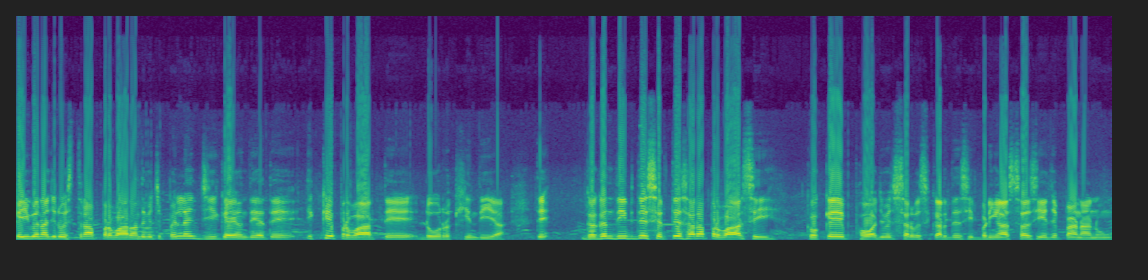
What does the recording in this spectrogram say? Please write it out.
ਕਈ ਵਾਰ ਜਦੋਂ ਇਸ ਤਰ੍ਹਾਂ ਪਰਿਵਾਰਾਂ ਦੇ ਵਿੱਚ ਪਹਿਲਾਂ ਹੀ ਜੀ ਗਏ ਹੁੰਦੇ ਆ ਤੇ ਇੱਕੇ ਪਰਿਵਾਰ ਤੇ ਡੋਰ ਰੱਖੀ ਹੁੰਦੀ ਆ। ਤੇ ਗਗਨਦੀਪ ਦੇ ਸਿਰ ਤੇ ਸਾਰਾ ਪਰਿਵਾਰ ਸੀ, ਕਿਉਂਕਿ ਫੌਜ ਵਿੱਚ ਸਰਵਿਸ ਕਰਦੇ ਸੀ, ਬੜੀਆਂ ਆਸਾਂ ਸੀ ਅਜੇ ਭੈਣਾਂ ਨੂੰ,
